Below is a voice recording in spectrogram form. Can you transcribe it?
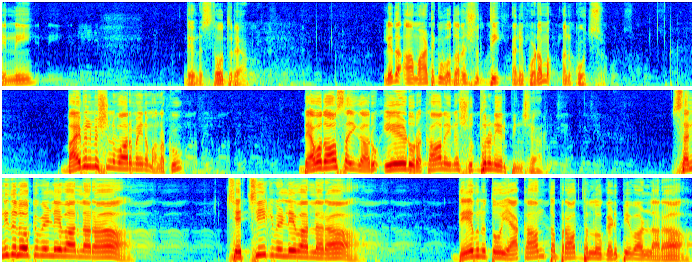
ఎన్ని? దేవుని స్తోత్రం. లేదా ఆ మాటకి ఉదర శుద్ధి అని కూడా అనుకోవచ్చు. బైబిల్ మిషన్ వారమైన మనకు దేవదాసయ్య గారు ఏడు రకాలైన శుద్ధులు నేర్పించారు. సన్నిధిలోకి వెళ్ళేవారులారా? చర్చికి వెళ్ళేవారులారా దేవునితో ఏకాంత ప్రార్థనలో గడిపేవాళ్ళారా?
